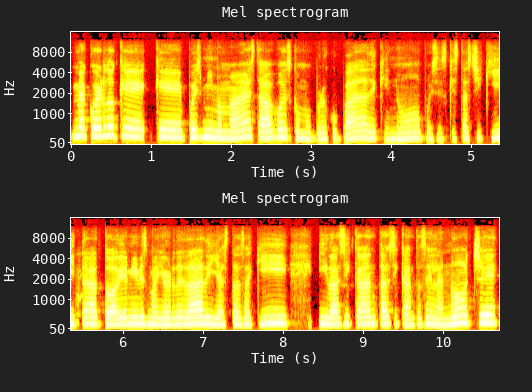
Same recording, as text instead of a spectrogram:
me acuerdo que, que, pues mi mamá estaba pues como preocupada de que no, pues es que estás chiquita, todavía ni eres mayor de edad y ya estás aquí y vas y cantas y cantas en la noche.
